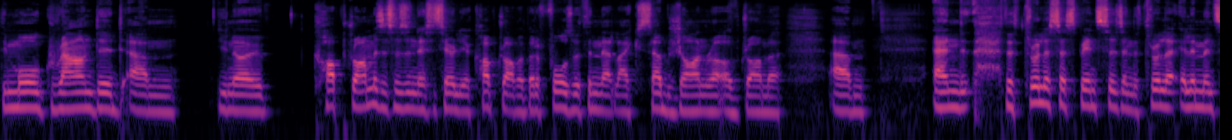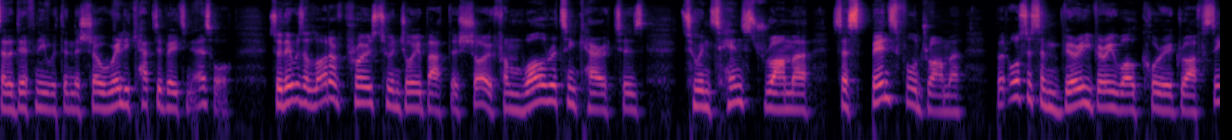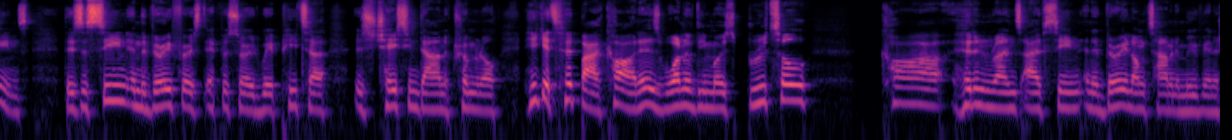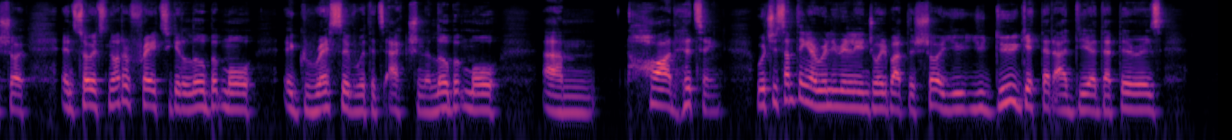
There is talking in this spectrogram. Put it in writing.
the more grounded, um, you know, cop dramas. This isn't necessarily a cop drama, but it falls within that like subgenre of drama. Um, and the thriller suspenses and the thriller elements that are definitely within the show really captivating as well. So there was a lot of pros to enjoy about this show, from well-written characters to intense drama, suspenseful drama, but also some very, very well choreographed scenes. There's a scene in the very first episode where Peter is chasing down a criminal. He gets hit by a car. It is one of the most brutal car hidden runs I've seen in a very long time in a movie and a show. And so it's not afraid to get a little bit more aggressive with its action, a little bit more um, hard hitting, which is something I really, really enjoyed about the show. You you do get that idea that there is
